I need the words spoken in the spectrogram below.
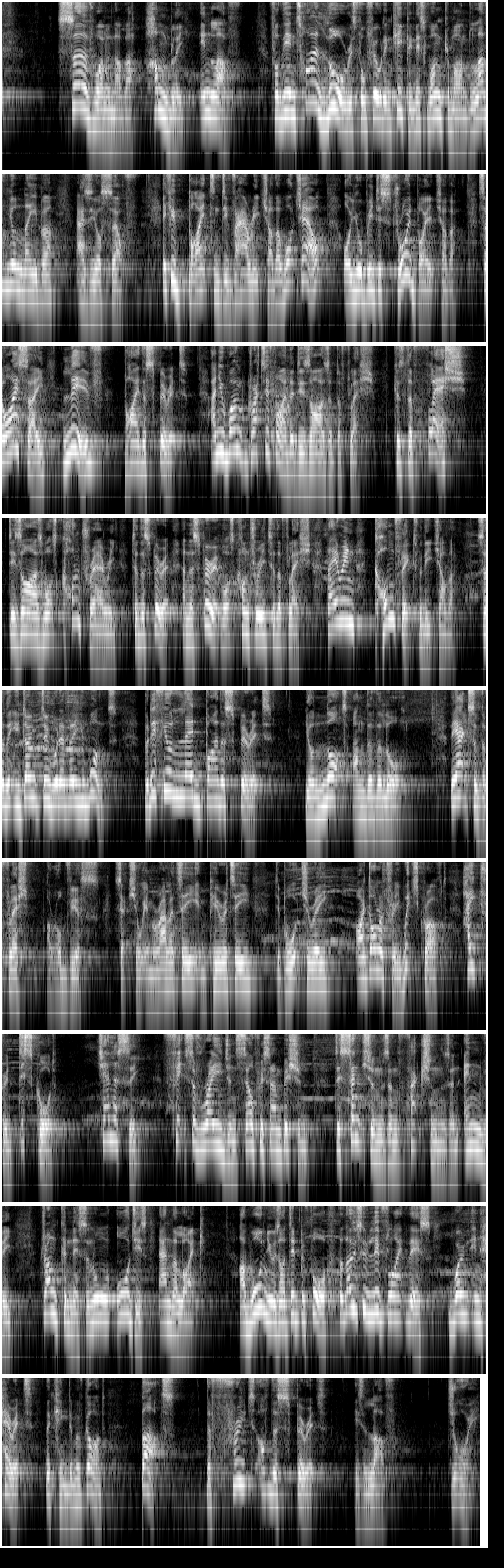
serve one another humbly in love. For the entire law is fulfilled in keeping this one command love your neighbour as yourself. If you bite and devour each other, watch out, or you'll be destroyed by each other. So I say, live by the Spirit, and you won't gratify the desires of the flesh, because the flesh desires what's contrary to the Spirit, and the Spirit what's contrary to the flesh. They are in conflict with each other, so that you don't do whatever you want. But if you're led by the Spirit, you're not under the law. The acts of the flesh are obvious sexual immorality, impurity, debauchery, idolatry, witchcraft, hatred, discord, jealousy, fits of rage and selfish ambition, dissensions and factions and envy, drunkenness and all orgies, and the like. I warn you, as I did before, that those who live like this won't inherit the kingdom of God. But the fruit of the Spirit is love, joy,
